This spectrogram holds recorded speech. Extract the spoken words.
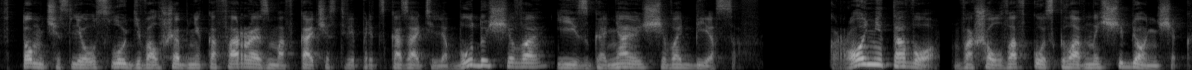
в том числе услуги волшебника Форезма в качестве предсказателя будущего и изгоняющего бесов. Кроме того, вошел во вкус главный щебенщик.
